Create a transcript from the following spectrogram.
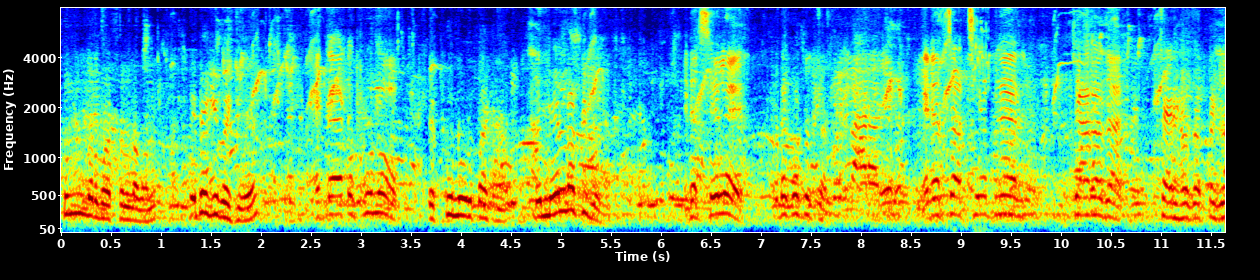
সুন্দর মাসাল্লাহ ভালো। এটা কি পাখি? এটা একটা কোনো। কুনুর পাখি। এটা মেল না ফিমেল এটা ছেলে। এটা কত চান? এটা চাচ্ছি আপনার চার হাজার। চার হাজার টাকা।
